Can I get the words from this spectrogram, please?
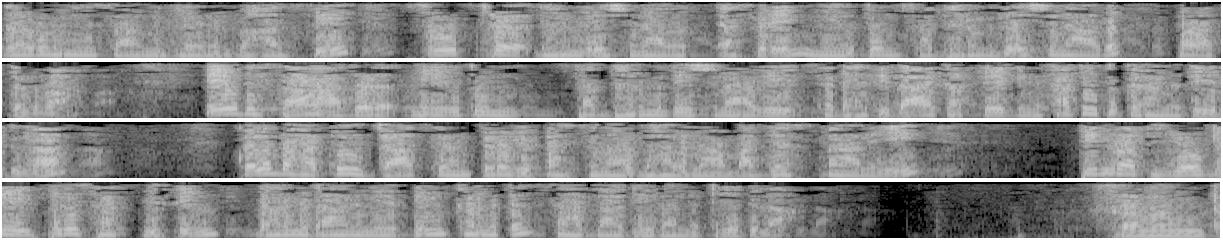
ගෞරවනීය ස්වාමීන් වහන්සේ සූත්‍ර ධර්ම දේශනාවක් ඇසුරින් මේ උතුම් සද්ධර්ම දේශනාව පවත්වනවා. ඒ නිසා අද මේ උතුම් සද්ධර්ම දේශනාවේ සදැහැති දායකත්වයෙන් කටයුතු කරන්නට යෙදුනා කොළඹ හතේ ජාත්‍යන්තර විපස්සනා භාවනා මධ්‍යස්ථානයේ පින්වත් යෝගී පුරුෂක් විසින් ධර්ම දානමය පින්කමට සහභාගී වන්නට යෙදුනා. සමන්ත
